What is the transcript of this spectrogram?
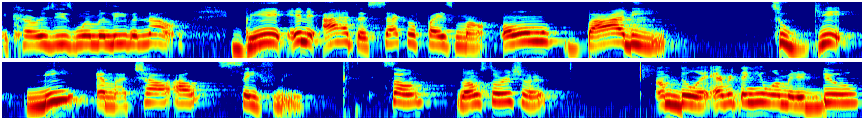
Encourage these women leaving out. Being in it, I had to sacrifice my own body to get me and my child out safely. So, long story short, I'm doing everything he want me to do.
